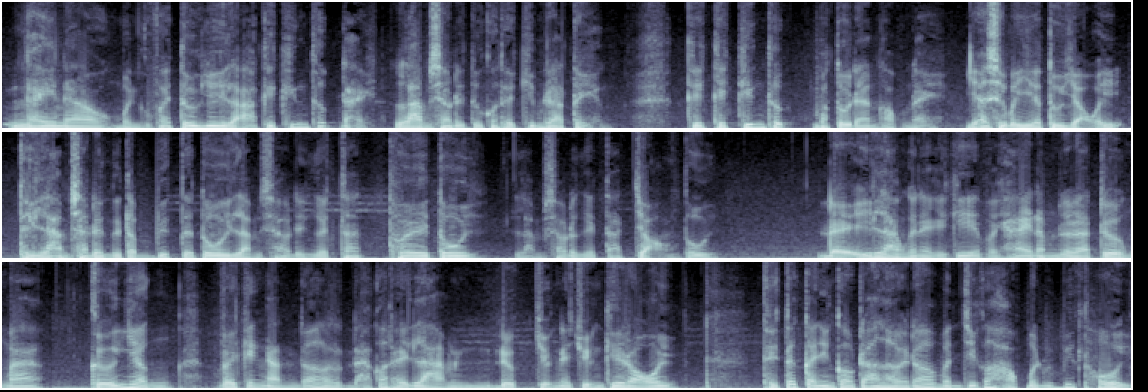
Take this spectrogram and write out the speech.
ngày nào mình cũng phải tư duy là à, cái kiến thức này. Làm sao để tôi có thể kiếm ra tiền? Cái cái kiến thức mà tôi đang học này giả sử bây giờ tôi giỏi thì làm sao để người ta biết tới tôi? Làm sao để người ta thuê tôi? Làm sao để người ta chọn tôi? Để làm cái này cái kia phải hai năm nữa ra trường mà. Cử nhân về cái ngành đó là đã có thể làm được chuyện này chuyện kia rồi thì tất cả những câu trả lời đó mình chỉ có học mình mới biết thôi.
